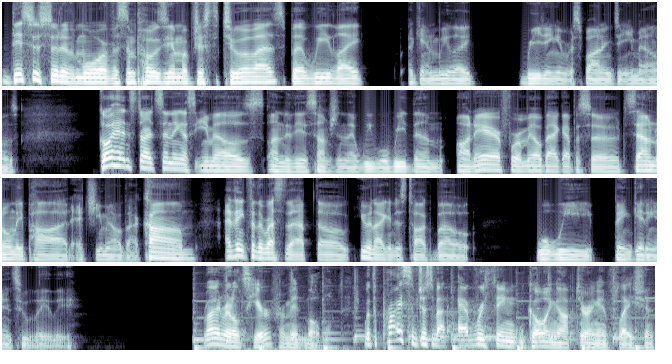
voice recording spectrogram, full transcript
this is sort of more of a symposium of just the two of us, but we like again, we like reading and responding to emails go ahead and start sending us emails under the assumption that we will read them on air for a mailbag episode, soundonlypod at gmail.com. I think for the rest of the app, though, you and I can just talk about what we've been getting into lately. Ryan Reynolds here from Mint Mobile. With the price of just about everything going up during inflation,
